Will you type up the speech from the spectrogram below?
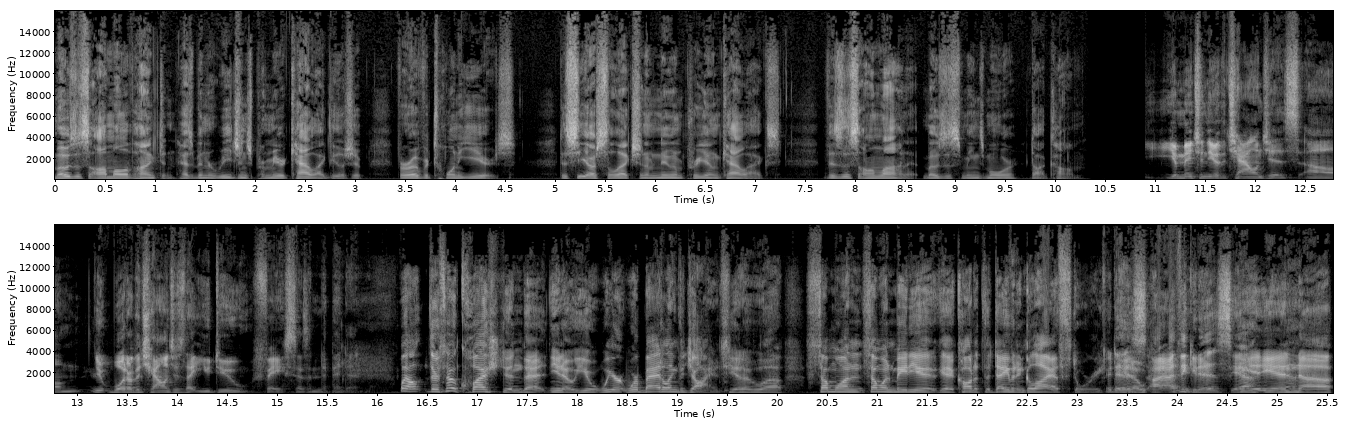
Moses Auto Mall of Huntington has been the region's premier Cadillac dealership for over 20 years. To see our selection of new and pre-owned Cadillacs, visit us online at mosesmeansmore.com. You mentioned you know the other challenges. Um, what are the challenges that you do face as an independent? Well, there's no question that you know you we're we're battling the giants. You know, uh, someone someone media uh, called it the David and Goliath story. It you know, I, I think it is. Yeah. in uh,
